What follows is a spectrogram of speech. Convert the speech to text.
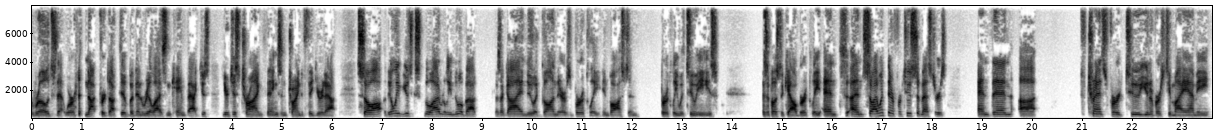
roads that were not productive, but then realized and came back. Just you're just trying things and trying to figure it out. So uh, the only music school I really knew about, as a guy I knew had gone there, was Berklee in Boston, Berklee with two E's, as opposed to Cal Berkeley, and and so I went there for two semesters, and then uh, transferred to University of Miami.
